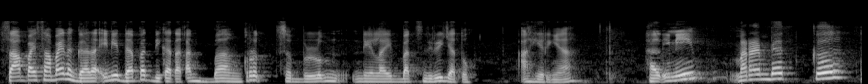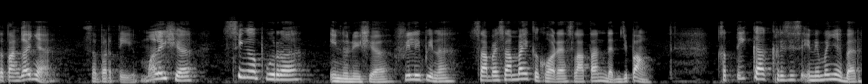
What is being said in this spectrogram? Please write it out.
sampai-sampai negara ini dapat dikatakan bangkrut sebelum nilai bat sendiri jatuh. Akhirnya, hal ini merembet ke tetangganya seperti Malaysia, Singapura, Indonesia, Filipina, sampai-sampai ke Korea Selatan dan Jepang. Ketika krisis ini menyebar,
